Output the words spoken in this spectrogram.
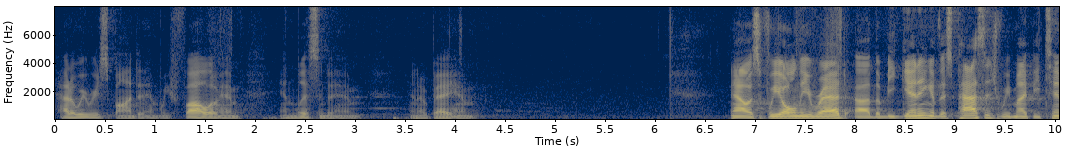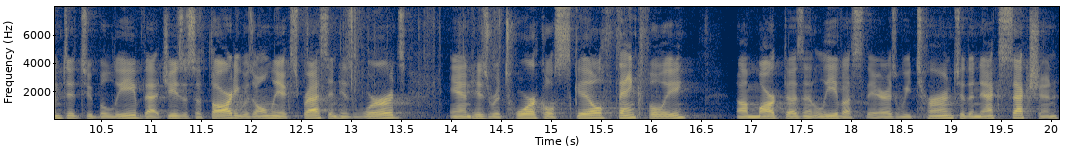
How do we respond to him? We follow him and listen to him and obey him. Now, as if we only read uh, the beginning of this passage, we might be tempted to believe that Jesus' authority was only expressed in his words and his rhetorical skill. Thankfully, uh, Mark doesn't leave us there. As we turn to the next section,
